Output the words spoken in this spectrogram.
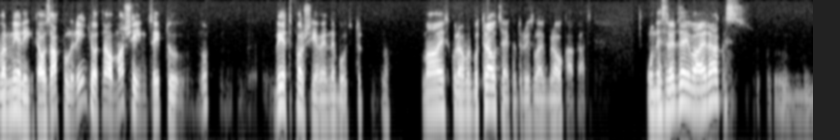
var mierīgi tā uz apli riņķot, nav mašīnu, citu nu, vietu forši, ja vien nebūtu tur nu, mājas, kurām varbūt traucē, ka tur visu laiku braukā kāds. Un es redzēju vairākus mm,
